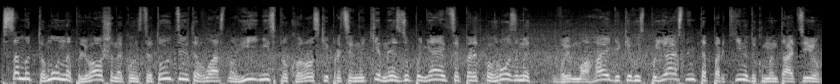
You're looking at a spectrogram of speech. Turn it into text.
Саме тому, наплювавши на конституцію та власну гідність, прокурорські працівники не зупиняються перед погрозами, вимагають якихось пояснень та партійну документацію.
